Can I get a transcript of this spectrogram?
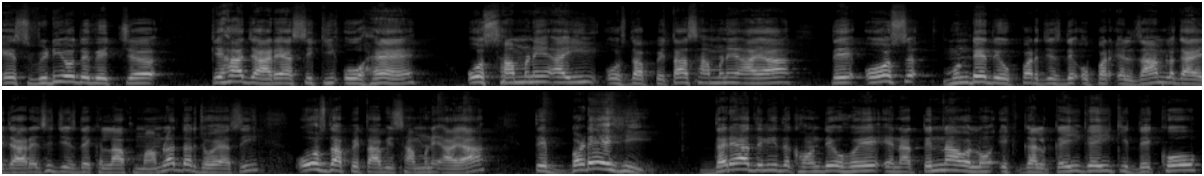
ਇਸ ਵੀਡੀਓ ਦੇ ਵਿੱਚ ਕਿਹਾ ਜਾ ਰਿਹਾ ਸੀ ਕਿ ਉਹ ਹੈ, ਉਹ ਸਾਹਮਣੇ ਆਈ, ਉਸ ਦਾ ਪਿਤਾ ਸਾਹਮਣੇ ਆਇਆ ਤੇ ਉਸ ਮੁੰਡੇ ਦੇ ਉੱਪਰ ਜਿਸ ਦੇ ਉੱਪਰ ਇਲਜ਼ਾਮ ਲਗਾਏ ਜਾ ਰਹੇ ਸੀ, ਜਿਸ ਦੇ ਖਿਲਾਫ ਮਾਮਲਾ ਦਰਜ ਹੋਇਆ ਸੀ, ਉਸ ਦਾ ਪਿਤਾ ਵੀ ਸਾਹਮਣੇ ਆਇਆ ਤੇ ਬੜੇ ਹੀ ਦਰਿਆਦਿਲੀ ਦਿਖਾਉਂਦੇ ਹੋਏ ਇਹਨਾਂ ਤਿੰਨਾਂ ਵੱਲੋਂ ਇੱਕ ਗੱਲ ਕਹੀ ਗਈ ਕਿ ਦੇਖੋ,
